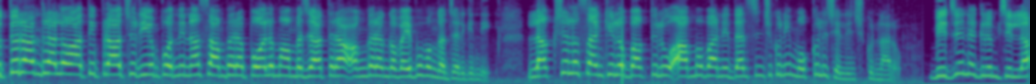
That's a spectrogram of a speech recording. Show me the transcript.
ఉత్తరాంధ్రలో అతి ప్రాచుర్యం పొందిన సంబర పోలమాంబ జాతర అంగరంగ వైభవంగా జరిగింది. లక్షల సంఖ్యలో భక్తులు అమ్మవారిని దర్శించుకుని మొక్కులు చెల్లించుకున్నారు. విజయనగరం జిల్లా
